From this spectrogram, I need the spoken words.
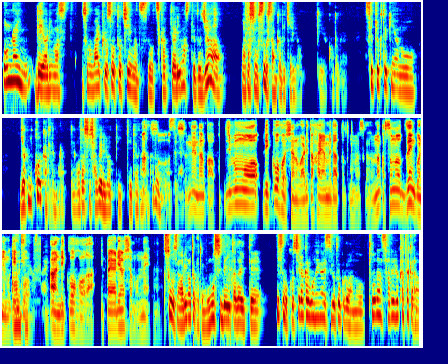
オンラインでやります。そのマイクロソフトチームズを使ってやりますって言うと、じゃあ、私もすぐ参加できるよっていうことで、積極的にあの、逆に声かけてもらって、私喋るよって言っていただいあた方もいそう。ですね。なんか、自分も立候補したの割と早めだったと思いますけど、なんかその前後にも結構、はいあ立候補がいっぱいありましたもんね。そうですね。ありがたいことにお申し出いただいて、いつもこちらからお願いするところは、あの、登壇される方から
